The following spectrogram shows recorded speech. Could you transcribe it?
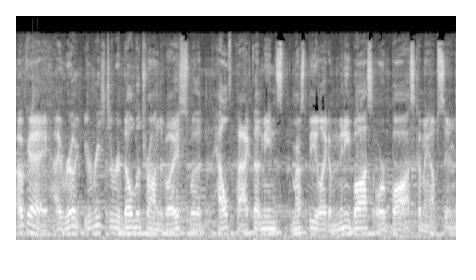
Okay, I you reached a Rebuildatron device with a health pack. That means there must be like a mini boss or boss coming up soon.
